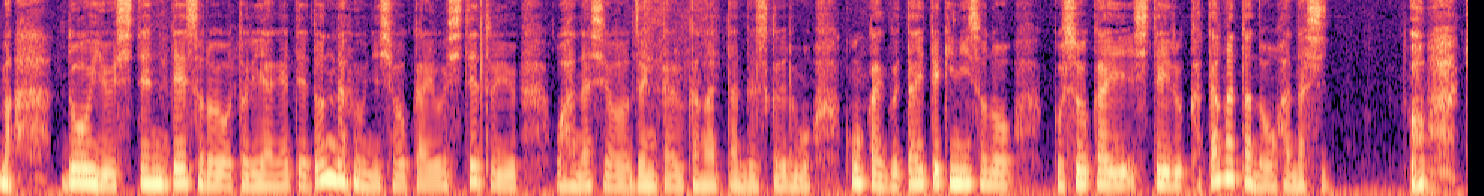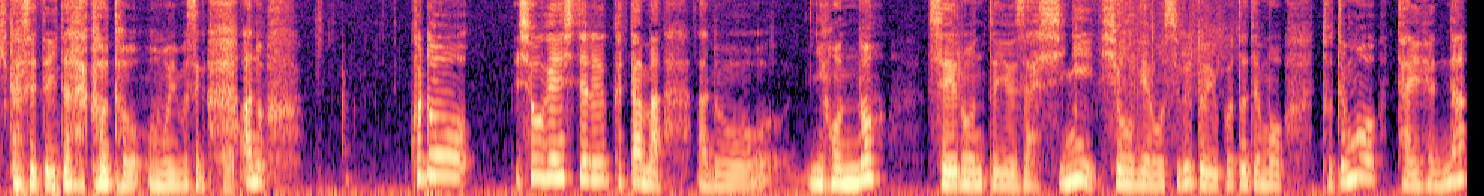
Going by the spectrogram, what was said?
まあどういう視点でそれを取り上げてどんなふうに紹介をしてというお話を前回伺ったんですけれども、今回具体的にそのご紹介している方々のお話を聞かせていただこうと思いますが、あのこの証言してる方、まあ、あの日本の正論という雑誌に証言をするということでもとても大変な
